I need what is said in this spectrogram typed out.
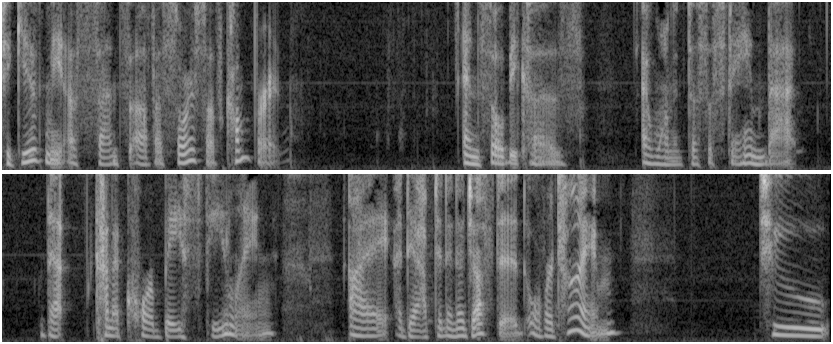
to give me a sense of a source of comfort. And so because I wanted to sustain that that kind of core base feeling, I adapted and adjusted over time to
